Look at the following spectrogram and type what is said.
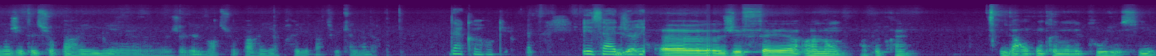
moi, j'étais sur Paris et euh, j'allais le voir sur Paris. Après, il est parti au Canada. D'accord, ok. Et ça a duré? Euh, J'ai fait un an à peu près. Il a rencontré mon épouse aussi.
